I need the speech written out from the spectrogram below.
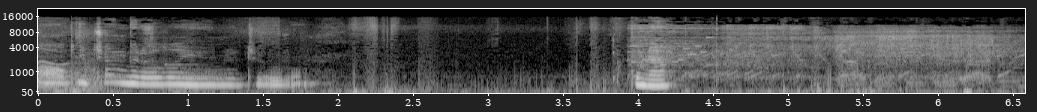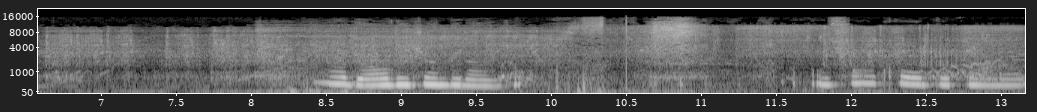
Ağlayacağım birazdan yemin ediyorum. Bu ne? Hadi ağlayacağım birazdan. Sen kaybedemem.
